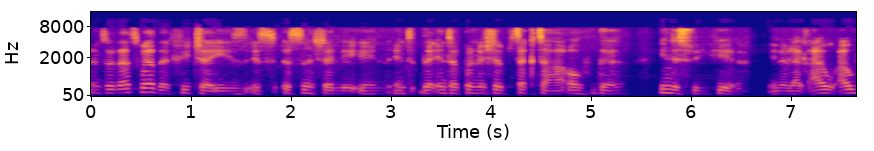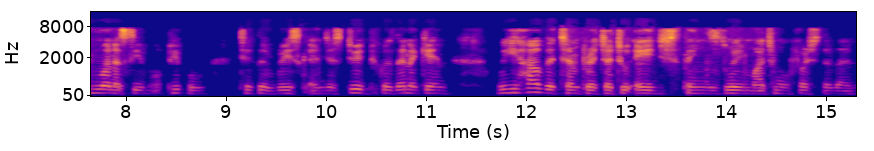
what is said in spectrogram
And so that's where the future is, is essentially in, in the entrepreneurship sector of the industry here. You know, like I, I would want to see more people take the risk and just do it because then again, we have the temperature to age things way much more faster than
